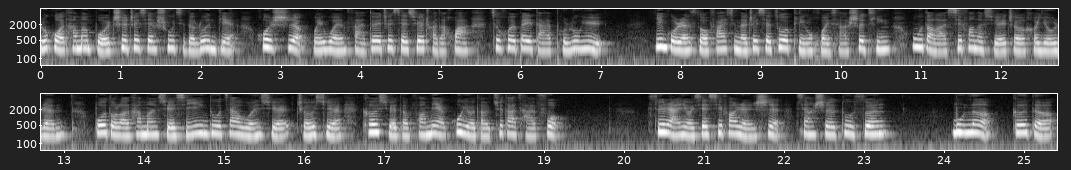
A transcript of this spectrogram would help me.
如果他们驳斥这些书籍的论点，或是维文反对这些宣传的话，就会被逮捕入狱。英国人所发行的这些作品混淆视听，误导了西方的学者和游人，剥夺了他们学习印度在文学、哲学、科学等方面固有的巨大财富。虽然有些西方人士，像是杜孙、穆勒、歌德，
